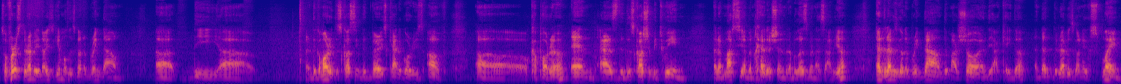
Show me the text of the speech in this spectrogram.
So first, the Rebbe Nois Gimel is going to bring down uh, the uh, the Gemara discussing the various categories of uh, and as the discussion between Ramasya ben Cheresh and Rabbi Lez ben Azariah, and the Rebbe is going to bring down the Marsha and the Akedah, and then the Rebbe is going to explain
